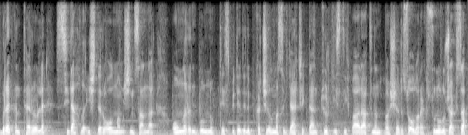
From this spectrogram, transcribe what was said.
bırakın terörle silahla işleri olmamış insanlar. Onların bulunup tespit edilip kaçırılması gerçekten Türk istihbaratının başarısı olarak sunulacaksa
